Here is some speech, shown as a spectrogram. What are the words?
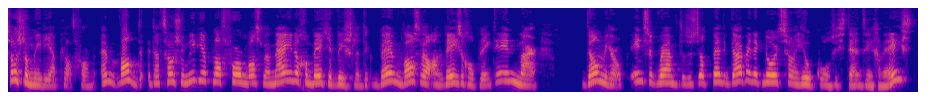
social media platform. En wat, dat social media platform was bij mij nog een beetje wisselend. Ik ben, was wel aanwezig op LinkedIn, maar dan weer op Instagram. Dus dat ben ik, daar ben ik nooit zo heel consistent in geweest.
